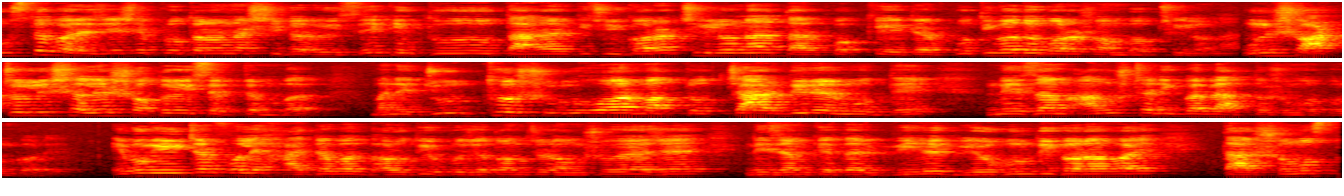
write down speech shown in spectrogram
বুঝতে পারে যে সে প্রতারণার শিকার হয়েছে, কিন্তু তার আর কিছুই করার ছিল না, তার পক্ষে এটার প্রতিবাদও করা সম্ভব ছিল না। উনিশশো আটচল্লিশ সালের সতেরোই সেপ্টেম্বর মানে যুদ্ধ শুরু হওয়ার মাত্র চার দিনের মধ্যে নিজাম আনুষ্ঠানিকভাবে আত্মসমর্পণ করে এবং এইটার ফলে হায়দ্রাবাদ ভারতীয় প্রজাতন্ত্রের অংশ হয়ে যায়। নিজামকে তার গৃহে গৃহবন্দী করা হয়, তার সমস্ত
